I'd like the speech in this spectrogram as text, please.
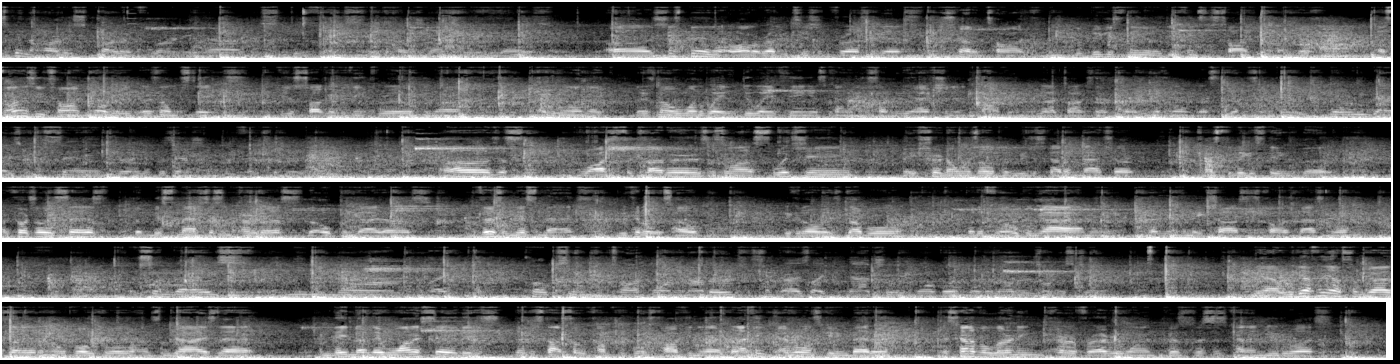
What's been the hardest part of learning uh, this defense that Coach Nelson does? Uh, it's just been a lot of repetition for us, I guess. We just gotta talk. The biggest thing of the defense is talking. Like, as long as you talk, you know, there's no mistakes. You just talk everything through, you know. Everyone, like, there's no one way to do anything. It's kind of just like reaction and talking. You gotta talk to everybody. Everyone on the same. What will you guys saying during the possession defensively? Uh, just watch the cutters. There's a lot of switching. Make sure no one's open. We just got to match up. That's the biggest thing. But our coach always says the mismatch doesn't hurt us. The open guy does. If there's a mismatch, we can always help. We can always double. But if the open guy, I mean, everyone can make shots. It's college basketball. Are some guys needing more like coaxing and talk more than others? Some guys like naturally more vocal than others on this team? Yeah, we definitely have some guys that are a little more vocal, and some guys that and they know they want to say they just they're just not so comfortable talking to it. But I think everyone's getting better. It's kind of a learning curve for everyone because this is kind of new to us.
